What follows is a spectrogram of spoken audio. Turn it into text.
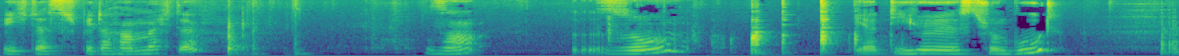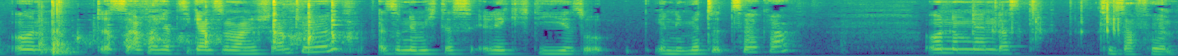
wie ich das später haben möchte. So. So. Ja, die Höhe ist schon gut. Und das ist einfach jetzt die ganz normale Standhöhe. Also nämlich das lege ich die hier so in die Mitte circa und nennen das Tesafilm.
